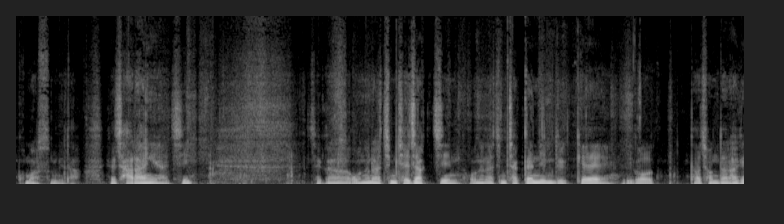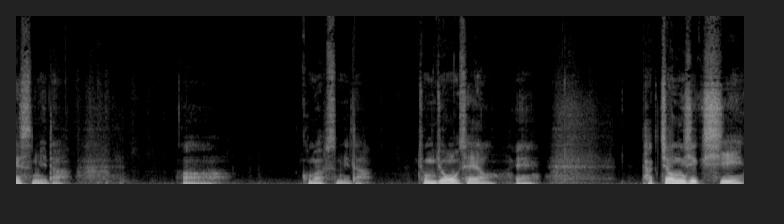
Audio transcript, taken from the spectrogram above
고맙습니다. 자랑해야지. 제가 오늘 아침 제작진, 오늘 아침 작가님들께 이거 다 전달하겠습니다. 어, 고맙습니다. 종종 오세요. 예. 박정식 씨,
